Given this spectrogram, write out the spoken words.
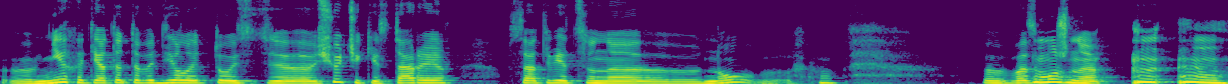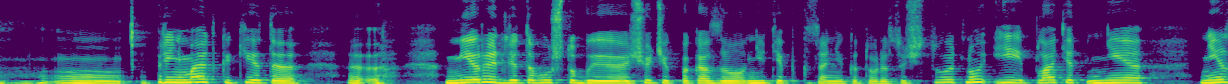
э, не хотят этого делать, то есть э, счетчики старые, соответственно, ну, возможно, принимают какие-то меры для того, чтобы счетчик показывал не те показания, которые существуют, но и платят не, не,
